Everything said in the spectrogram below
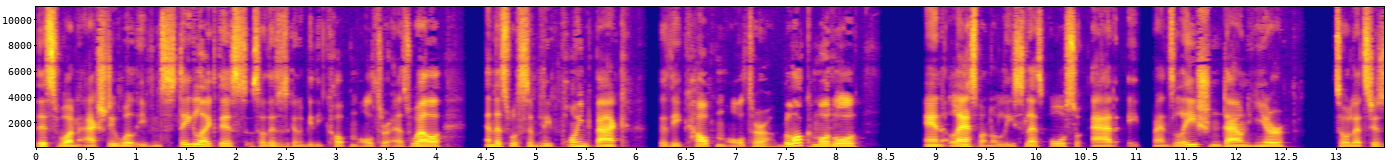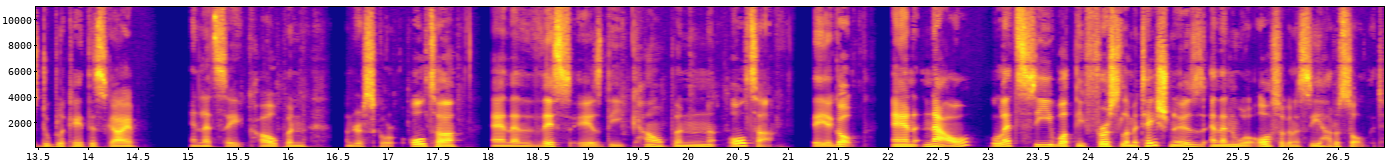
This one actually will even stay like this. So this is going to be the kaupen altar as well. And this will simply point back to the kaupen altar block model. And last but not least, let's also add a translation down here. So let's just duplicate this guy and let's say kaupen underscore altar. And then this is the Kaupen altar. There you go. And now let's see what the first limitation is, and then we're also going to see how to solve it.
